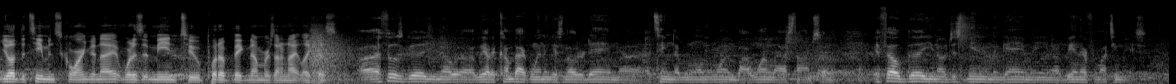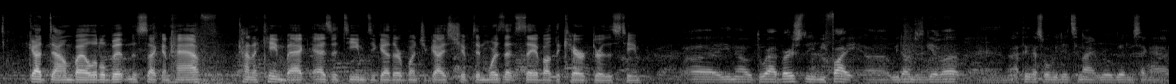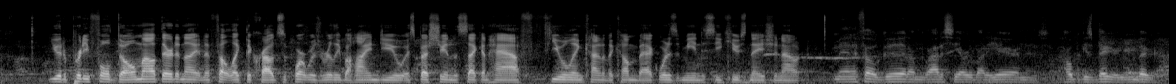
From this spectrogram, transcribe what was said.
You led the team in scoring tonight. What does it mean to put up big numbers on a night like this? Uh, it feels good. You know, uh, we had a comeback win against Notre Dame, uh, a team that we only won by one last time. So it felt good, you know, just being in the game and, you know, being there for my teammates. Got down by a little bit in the second half, kind of came back as a team together. A bunch of guys chipped in. What does that say about the character of this team? Uh, you know, through adversity, we fight. Uh, we don't just give up. And I think that's what we did tonight, real good in the second half. You had a pretty full dome out there tonight, and it felt like the crowd support was really behind you, especially in the second half, fueling kind of the comeback. What does it mean to see Cuse Nation out? Man, it felt good. I'm glad to see everybody here, and I hope it gets bigger, even bigger.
